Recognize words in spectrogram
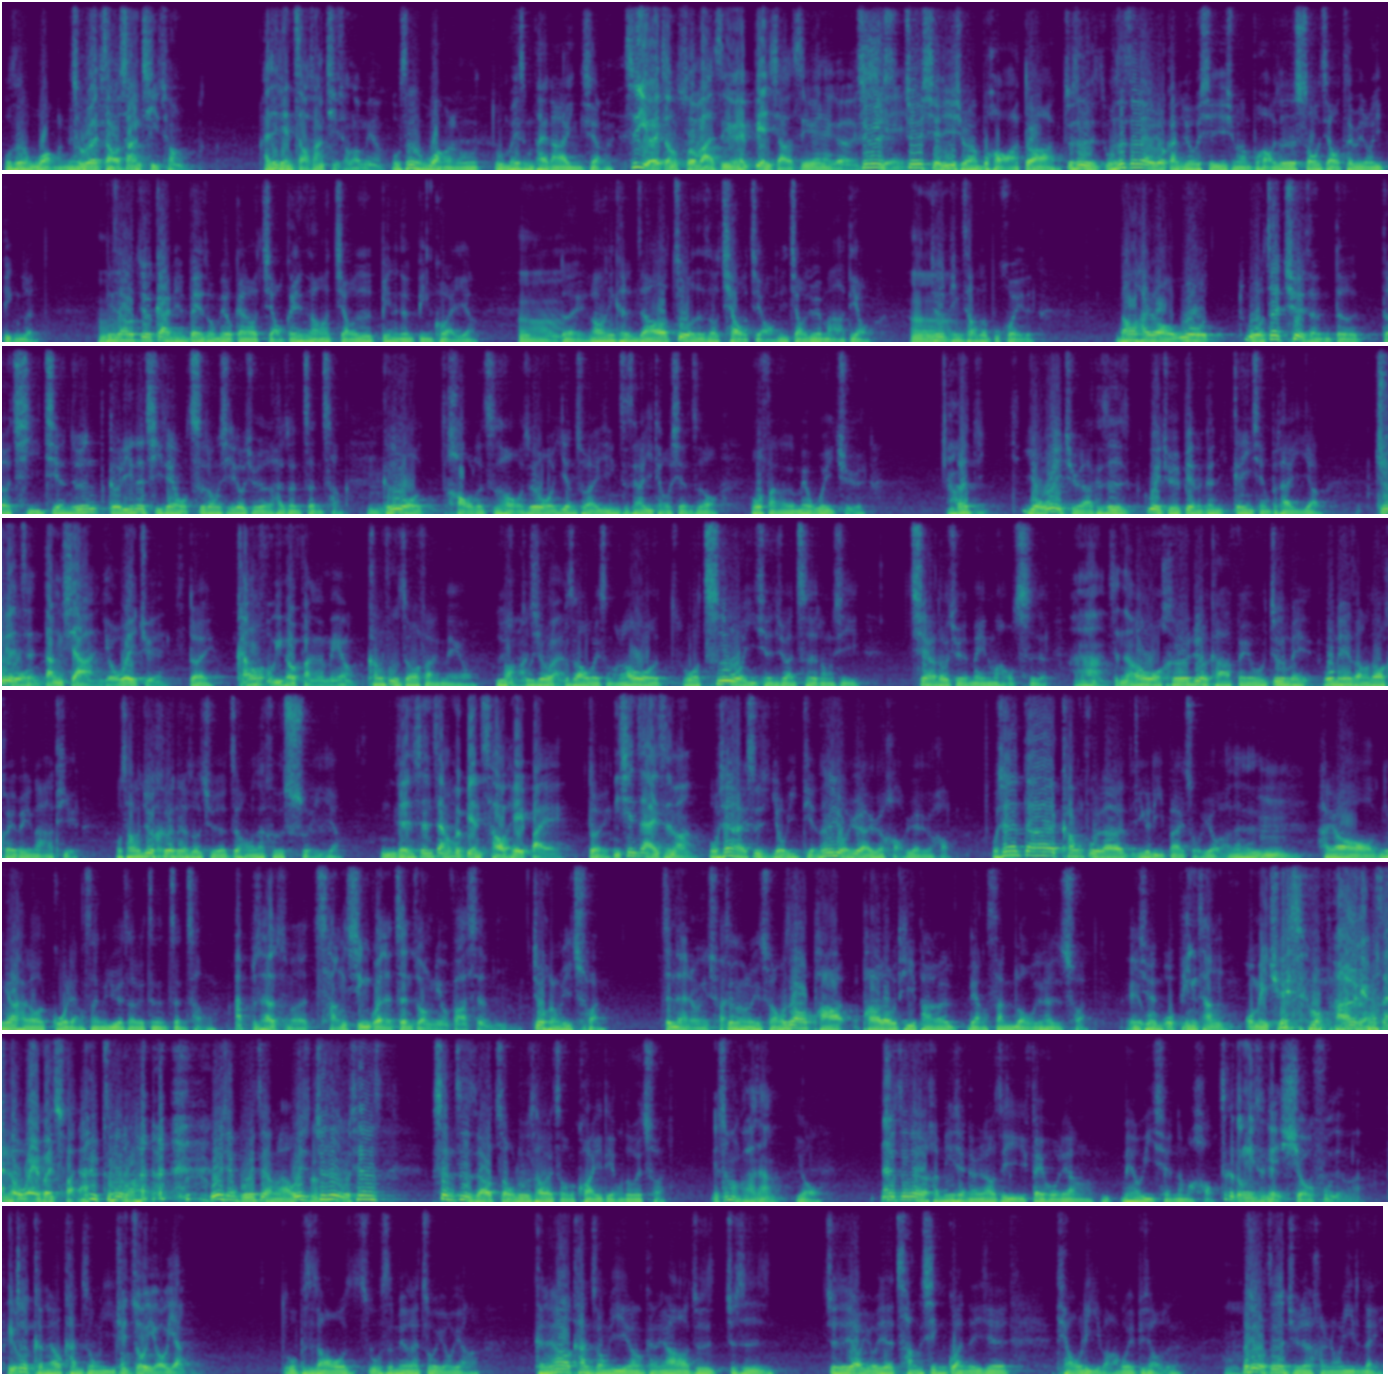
我真的忘了。除了早上起床，还是连早上起床都没有？我真的忘了，我我没什么太大的印象。是有一种说法，是因为变小，是因为那个，是因为就是血液循环不好啊，对啊，就是我是真的有感觉，我血液循环不好，就是手脚特别容易冰冷。你只要就盖棉被的时候没有盖到脚，隔天早上脚就是冰的跟冰块一样。嗯，对。然后你可能只要坐的时候翘脚，你脚就会麻掉。嗯，就是平常都不会的。然后还有我我在确诊的的期间，就是隔离那七天，我吃东西都觉得还算正常。嗯。可是我好了之后，就是我验出来已经只剩下一条线之后，我反而没有味觉。啊。呃，有味觉啊，可是味觉变得跟跟以前不太一样。确诊当下有味觉。对。康复以后反而没有，康复之后反而没有，我就不知道为什么。然后我我吃我以前喜欢吃的东西，现在都觉得没那么好吃了啊，真的、哦。然后我喝热咖啡，我就是每我每天早上都要喝一杯拿铁，我常常就喝那个时候觉得这好像在喝水一样。你人生这样会变超黑白、欸？对，你现在还是吗？我现在还是有一点，但是有越来越好，越来越好。我现在大概康复大概一个礼拜左右啊，但是嗯，还要应该还要过两三个月才会真的正常。啊，不是还有什么长新冠的症状你有发生吗？就很容易喘，真的很容易喘，真的很容易喘。我只要爬爬楼梯爬了两三楼我就开始喘。以前、欸、我，我平常我没确诊，我爬了两三楼我也会喘啊。真的吗？我以前不会这样啦，我就是我现在甚至只要走路稍微走得快一点我都会喘。有这么夸张？有。那就真的很明显感觉到自己肺活量没有以前那么好。这个东西是可以修复的吗？这可能要看中医去做有氧。我不知道，我我是没有在做有氧，可能要看中医，然后可能要就是就是就是要有一些长新冠的一些调理吧，我也不晓得。嗯、而且我真的觉得很容易累，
